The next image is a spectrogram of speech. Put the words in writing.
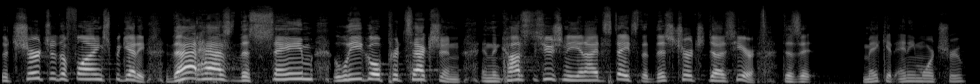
The Church of the Flying Spaghetti. That has the same legal protection in the Constitution of the United States that this church does here. Does it make it any more true?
